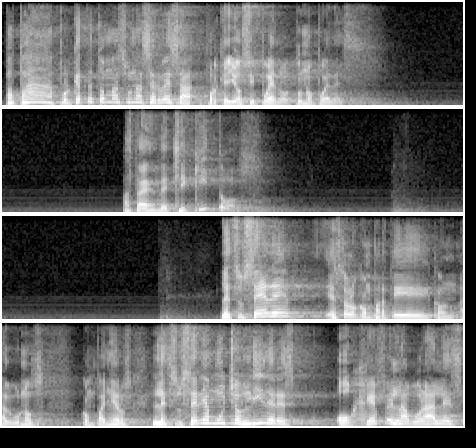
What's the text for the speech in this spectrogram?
Papá, ¿por qué te tomas una cerveza? Porque yo sí puedo, tú no puedes. Hasta desde chiquitos. Le sucede, esto lo compartí con algunos compañeros, le sucede a muchos líderes o jefes laborales,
